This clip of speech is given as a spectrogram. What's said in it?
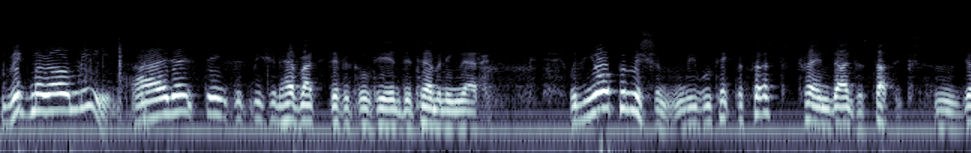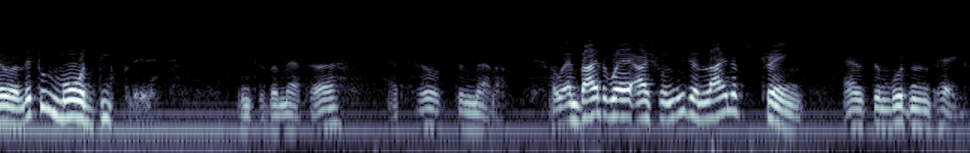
rigmarole mean? I don't think that we should have much difficulty in determining that. With your permission, we will take the first train down to Sussex and go a little more deeply into the matter at Hurlstone Manor. Oh, and by the way, I shall need a line of string and some wooden pegs.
